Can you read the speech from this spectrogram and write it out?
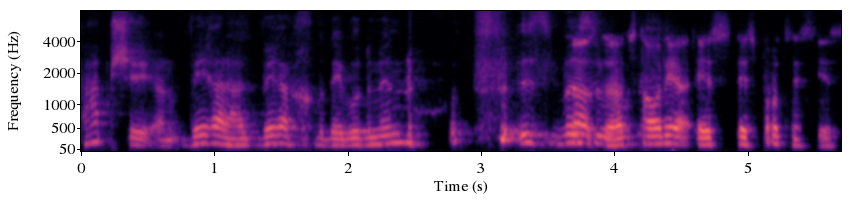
ვაფშე ანუ ვეღარ ვეღარ ხვდებოდნენ ეს რაც თავია ეს ეს პროცესი ეს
